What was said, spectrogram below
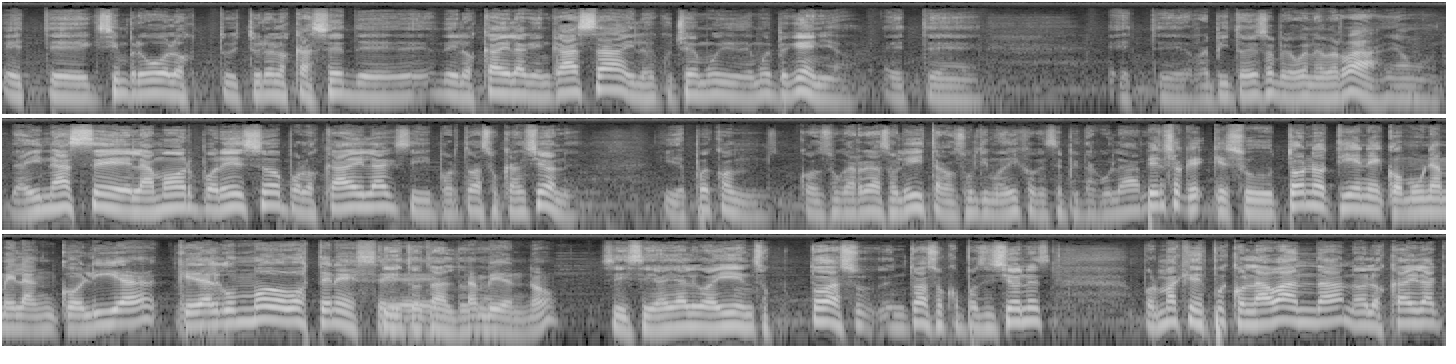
Este, siempre hubo los, tu- estuvieron los cassettes de, de- de los Cadillac en casa y los escuché muy, de muy pequeño. Este, este, repito eso, pero bueno, es verdad. digamos. De ahí nace el amor por eso, por los Cadillacs y por todas sus canciones. Y después con, con su carrera solista, con su último disco que es espectacular. Pienso que, que su tono tiene como una melancolía que de algún modo vos tenés Sí, eh, total, total. también, ¿no? Sí, sí, hay algo ahí en, sus- todas, sus- en todas sus composiciones. Por más que después con la banda, ¿no? Los Cadillac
